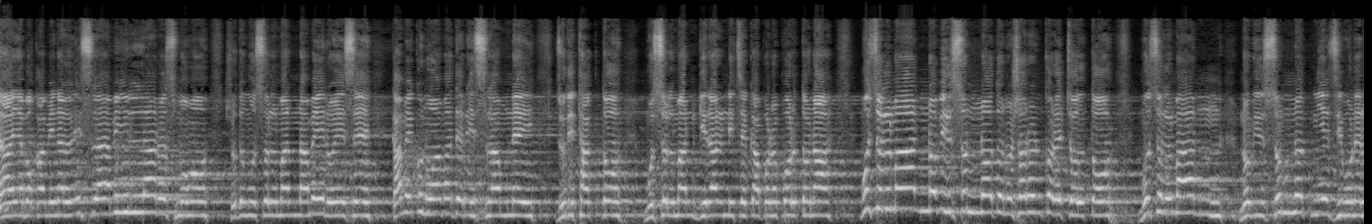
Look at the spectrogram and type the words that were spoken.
লা ইয়াবকা মিনাল ইসলামি ইল্লা রাসমুহু। শুধু মুসলমান নামে রয়েছে, কামে কোনো আমাদের ইসলাম নেই। যদি থাকতো, মুসলমান গিরার নিচে কাপড় পরতো না। মুসলমান নবীর সুন্নত অনুসরণ করে চলতো। মুসলমান নবীর সুন্নত নিয়ে জীবনের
